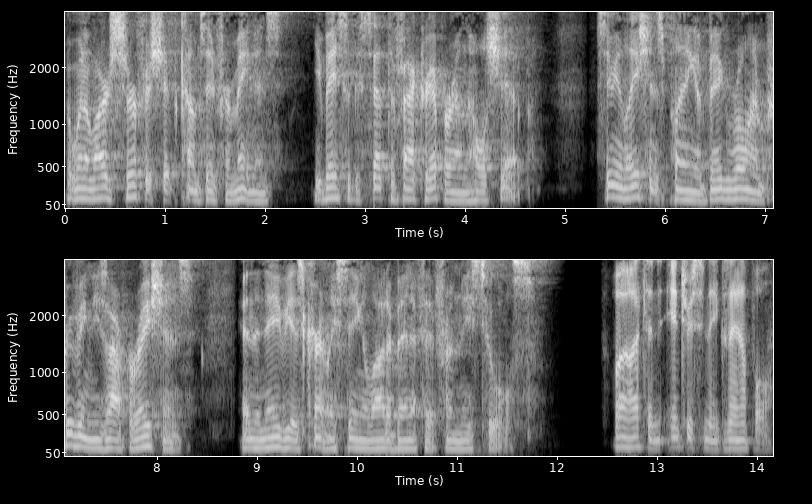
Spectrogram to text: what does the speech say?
But when a large surface ship comes in for maintenance, You basically set the factory up around the whole ship. Simulation is playing a big role in improving these operations, and the Navy is currently seeing a lot of benefit from these tools. Well, that's an interesting example.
